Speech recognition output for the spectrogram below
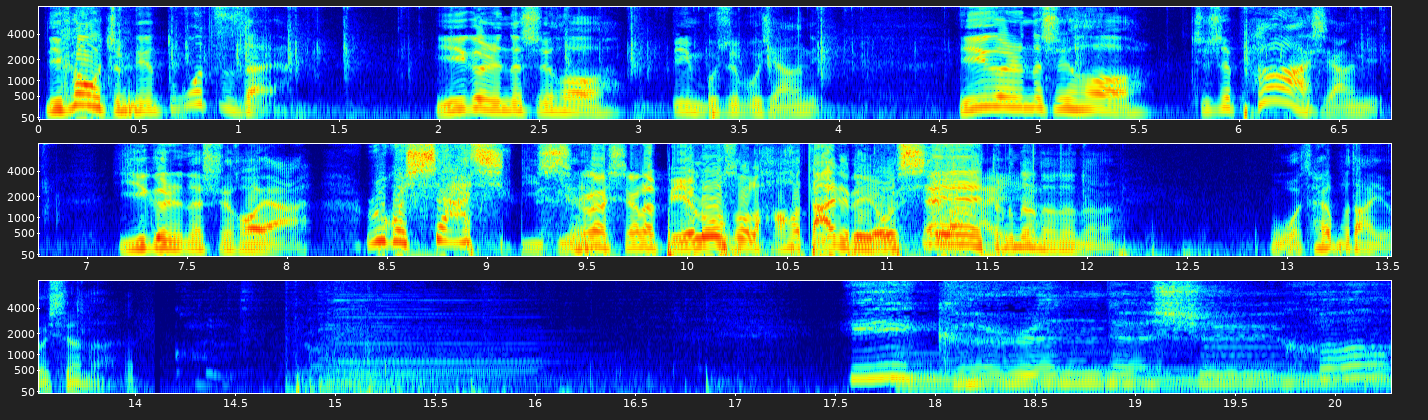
你看我整天多自在啊！一个人的时候，并不是不想你；一个人的时候，只是怕想你；一个人的时候呀，如果下起雨，行了行了，别啰嗦了，好好打你的游戏吧。哎，等等等等等等，我才不打游戏了呢！一个人的时候，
